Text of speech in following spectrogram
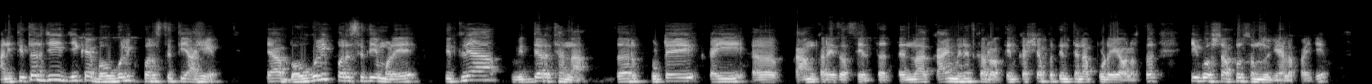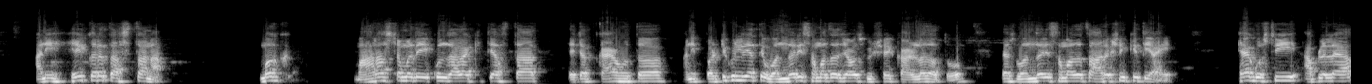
आणि तिथं जी जी काही भौगोलिक परिस्थिती आहे त्या भौगोलिक परिस्थितीमुळे तिथल्या विद्यार्थ्यांना जर कुठे काही काम करायचं असेल तर त्यांना काय मेहनत करावं लागते कशा पद्धतीने त्यांना पुढे यावं लागतं ही गोष्ट आपण समजून घ्यायला पाहिजे. आणि हे करत असताना मग महाराष्ट्रामध्ये एकूण जागा किती असतात? त्याच्यात काय होतं? आणि पर्टिक्युलरली ते वंजारी समाजाचा ज्यावेळेस विषय काढला जातो त्यावेळेस वंजारी समाजाचं आरक्षण किती आहे? ह्या गोष्टी आपल्याला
